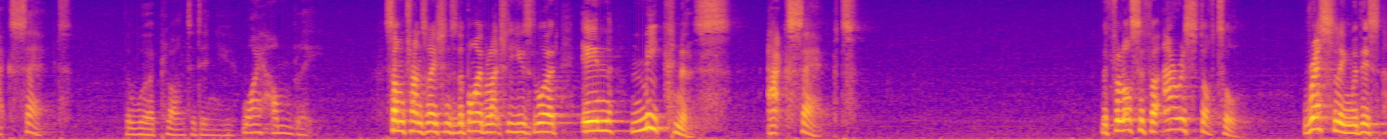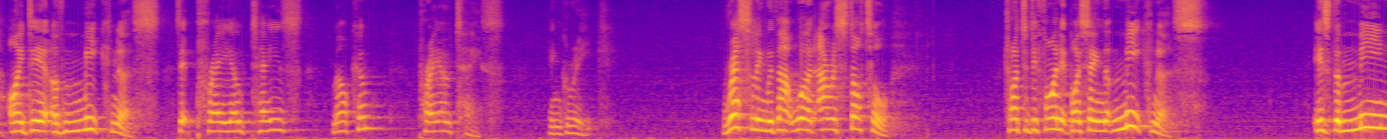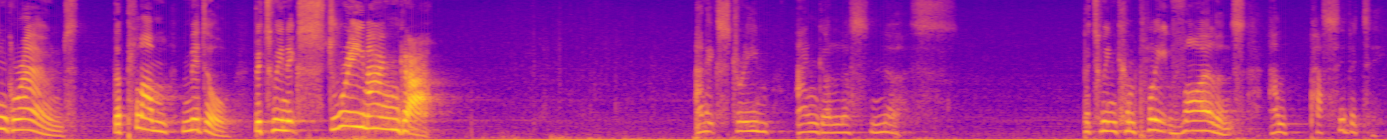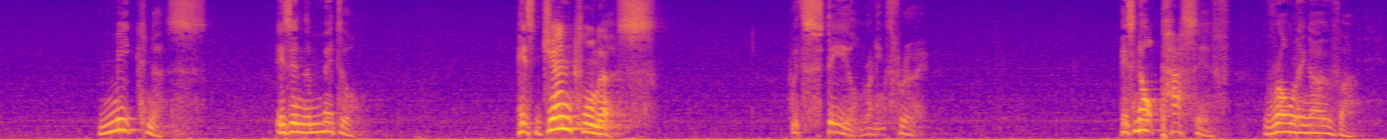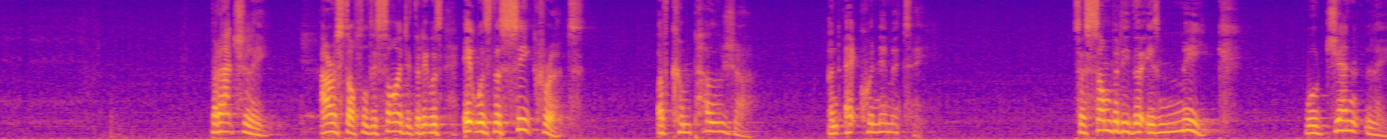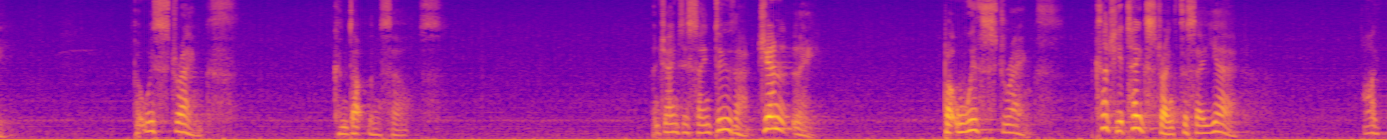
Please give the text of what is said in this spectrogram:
accept the word planted in you. Why humbly? Some translations of the Bible actually use the word in meekness, accept. The philosopher Aristotle, wrestling with this idea of meekness, is it preotes, Malcolm? Preotes in Greek. Wrestling with that word, Aristotle tried to define it by saying that meekness is the mean ground, the plumb middle between extreme anger and extreme angerlessness between complete violence and passivity. Meekness is in the middle. It's gentleness with steel running through it. It's not passive, rolling over. But actually, Aristotle decided that it was, it was the secret of composure and equanimity. So, somebody that is meek will gently, but with strength, conduct themselves. And James is saying, do that gently, but with strength. Because actually, it takes strength to say, yeah, I,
